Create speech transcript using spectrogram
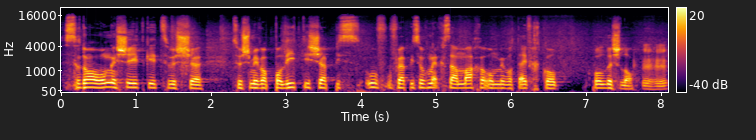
dass es so noch einen Unterschied gibt zwischen, zwischen mir politisch etwas auf, auf etwas aufmerksam machen und mir einfach Bullen schlagen. Mhm.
